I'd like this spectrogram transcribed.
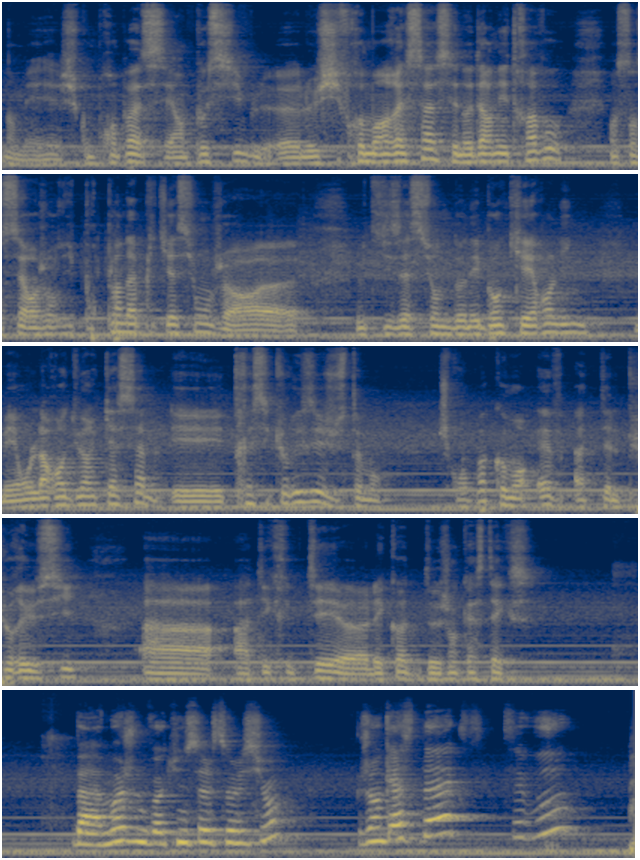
Non mais je comprends pas, c'est impossible. Euh, le chiffrement RSA, c'est nos derniers travaux. On s'en sert aujourd'hui pour plein d'applications, genre euh, l'utilisation de données bancaires en ligne. Mais on l'a rendu incassable et très sécurisé justement. Je comprends pas comment Eve a-t-elle pu réussir à, à décrypter euh, les codes de Jean Castex. Bah, moi je ne vois qu'une seule solution. Jean Castex, c'est vous?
